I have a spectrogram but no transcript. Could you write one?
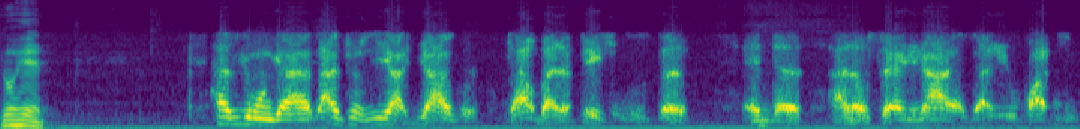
Go ahead. How's it going, guys? I just y'all, y'all were talking about officials and stuff, and uh, I know Saturday night I was out here watching,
